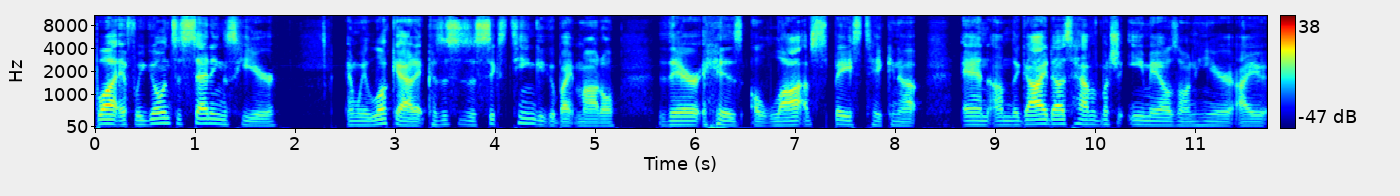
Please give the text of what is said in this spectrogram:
But if we go into settings here and we look at it cuz this is a 16 gigabyte model, there is a lot of space taken up and um, the guy does have a bunch of emails on here. I,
